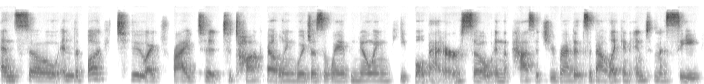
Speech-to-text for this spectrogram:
And so in the book too, I tried to to talk about language as a way of knowing people better. So in the passage you read, it's about like an intimacy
